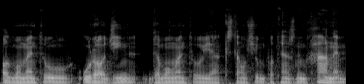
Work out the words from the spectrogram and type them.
od momentu urodzin do momentu, jak stał się potężnym Hanem.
